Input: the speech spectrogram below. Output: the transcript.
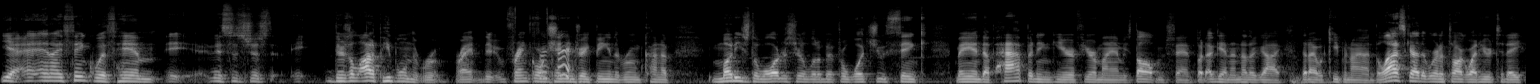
Yeah, and I think with him, this is just there's a lot of people in the room, right? Frank Gore and sure. Drake being in the room kind of muddies the waters here a little bit for what you think may end up happening here if you're a Miami Dolphins fan. But again, another guy that I would keep an eye on. The last guy that we're going to talk about here today,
